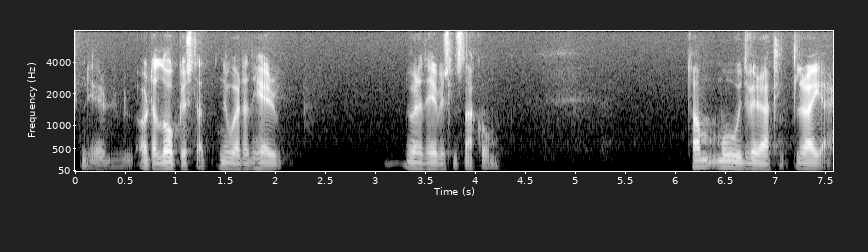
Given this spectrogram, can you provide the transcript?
som det er ordet logisk, at nå er det her nu er det det vi skal snakke om. Ta må vi være til reier.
